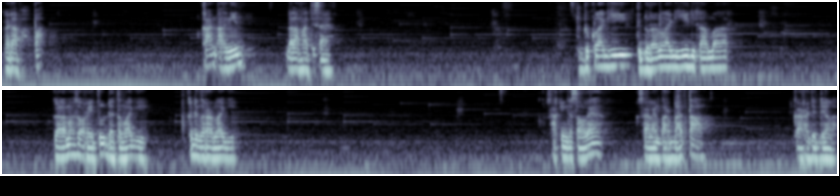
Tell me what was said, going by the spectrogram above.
Gak ada apa-apa. Kan angin dalam hati saya. Duduk lagi, tiduran lagi di kamar. Gak lama sore itu datang lagi. Kedengeran lagi. Saking keselnya, saya lempar batal ke arah jendela.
